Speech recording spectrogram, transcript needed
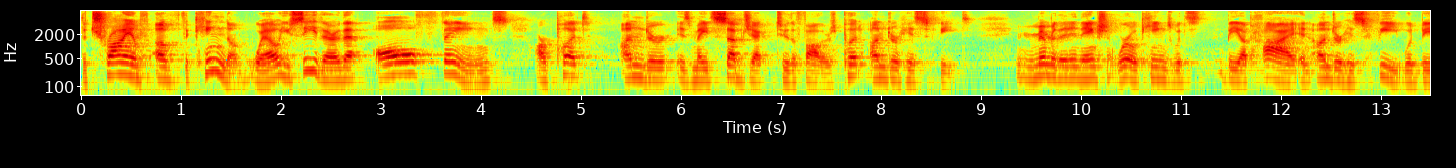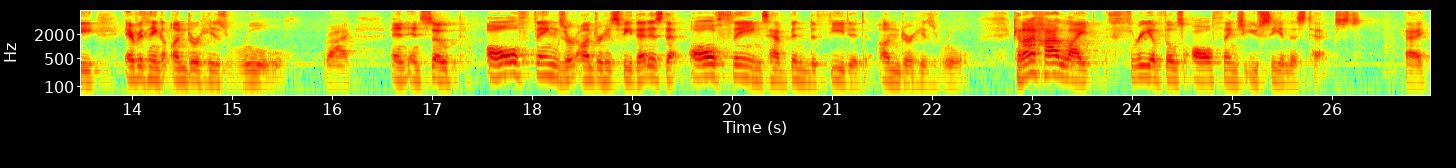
The triumph of the kingdom? Well, you see there that all things are put under, is made subject to the fathers, put under his feet. Remember that in the ancient world, kings would be up high, and under his feet would be everything under his rule, right? And, and so all things are under his feet. That is, that all things have been defeated under his rule. Can I highlight three of those all things that you see in this text? Okay.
